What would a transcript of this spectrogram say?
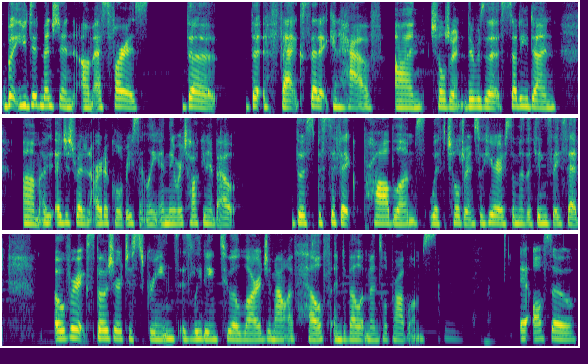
But you did mention, um, as far as the, the effects that it can have on children, there was a study done. Um, I, I just read an article recently and they were talking about the specific problems with children. So here are some of the things they said. Overexposure to screens is leading to a large amount of health and developmental problems. Mm. It also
